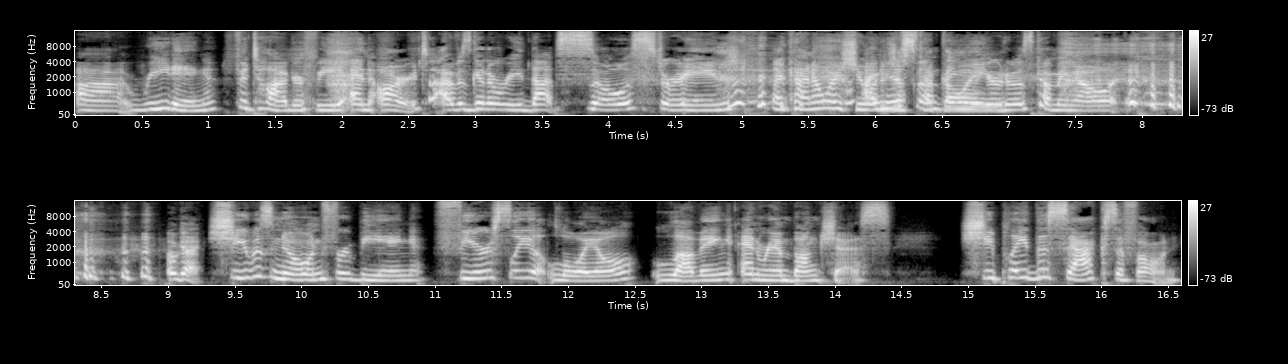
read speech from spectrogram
uh, reading, photography, and art. I was gonna read that so strange. I kind of wish you would have just kept something going. weird was coming out. okay. She was known for being fiercely loyal, loving, and rambunctious. She played the saxophone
